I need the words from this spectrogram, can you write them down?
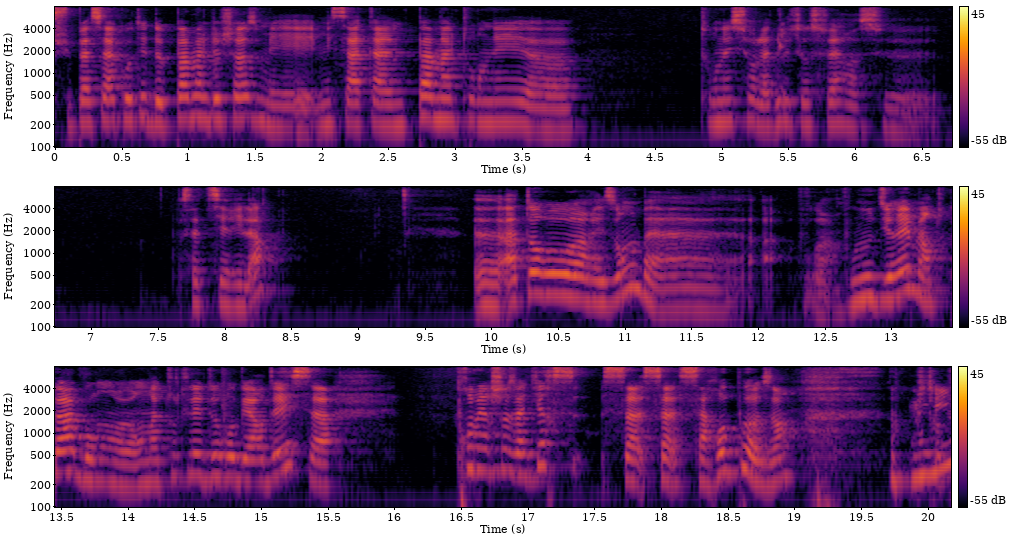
Euh, je suis passée à côté de pas mal de choses, mais, mais ça a quand même pas mal tourné, euh, tourné sur la Oui. twittosphère, ce, cette série-là. Euh, à tort ou à raison, bah, voilà, vous nous direz, mais en tout cas, bon, euh, on a toutes les deux regardé. Ça, première chose à dire, ça, ça, ça repose. Hein. Oui.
